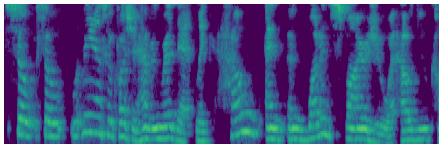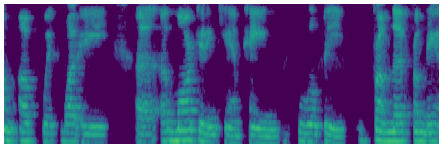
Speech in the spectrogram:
So, so let me ask a question. Having read that, like, how and and what inspires you, or how do you come up with what a uh, a marketing campaign will be from the from the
